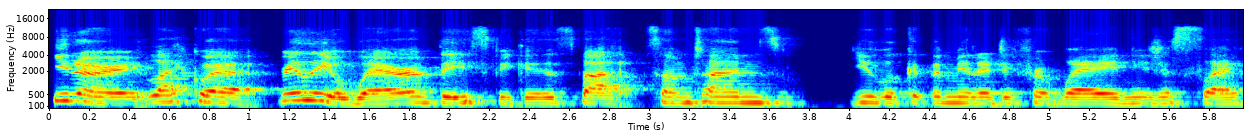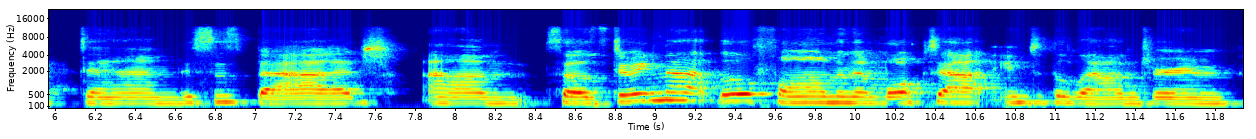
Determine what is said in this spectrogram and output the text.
you know, like we're really aware of these figures, but sometimes you look at them in a different way and you're just like, damn, this is bad. Um, so I was doing that little form and then walked out into the lounge room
